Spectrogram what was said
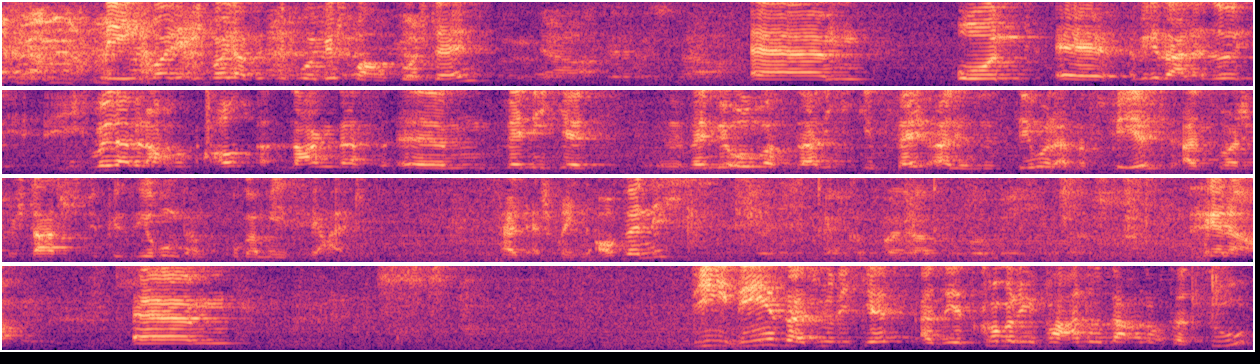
nee, ich wollte, ich wollte ein bisschen Programmiersprache vorstellen. Ja, Ähm, und äh, wie gesagt, also ich will damit auch sagen, dass ähm, wenn ich jetzt, äh, wenn mir irgendwas da nicht gefällt an dem System oder etwas fehlt, als zum Beispiel statische Typisierung, dann programmiere ich sie halt. Ist halt entsprechend aufwendig. Wenn ich kein Compiler programmiere ich Genau. Ähm, die Idee ist natürlich jetzt, also jetzt kommen natürlich ein paar andere Sachen noch dazu,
